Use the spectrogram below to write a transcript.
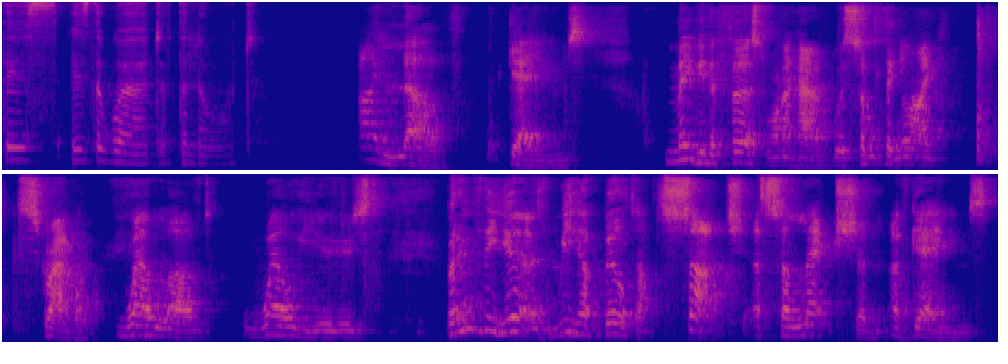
This is the word of the Lord. I love games. Maybe the first one I had was something like Scrabble. Well loved, well used. But over the years, we have built up such a selection of games.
